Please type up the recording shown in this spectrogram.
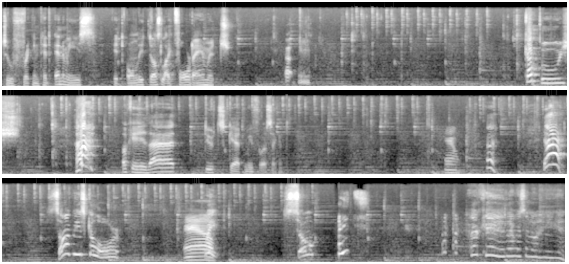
to freaking hit enemies. It only does like 4 damage. Uh, Kaboosh! Ah! Okay, that dude scared me for a second. Ow. Ah! Yeah! Zombies galore! Ow. Wait. So. What? Okay, that was annoying again.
